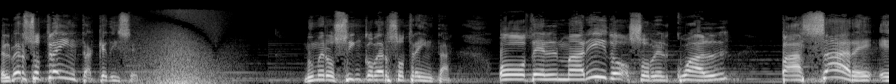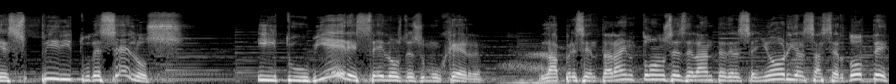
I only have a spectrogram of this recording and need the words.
El verso 30, ¿qué dice? Número 5, verso 30. O del marido sobre el cual pasare espíritu de celos y tuviere celos de su mujer la presentará entonces delante del Señor y el sacerdote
